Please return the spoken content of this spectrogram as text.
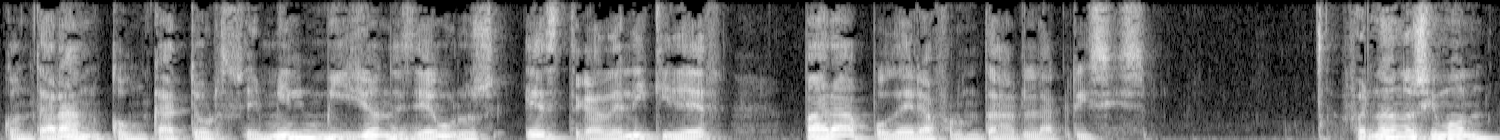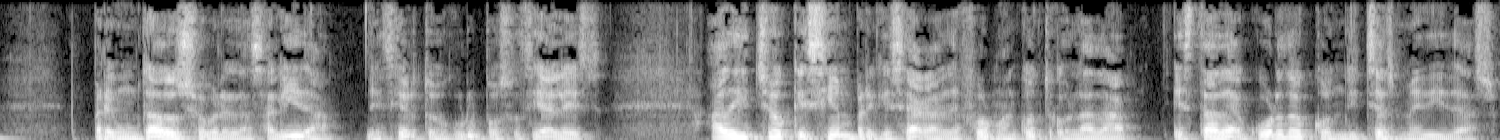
contarán con 14.000 millones de euros extra de liquidez para poder afrontar la crisis. Fernando Simón, preguntado sobre la salida de ciertos grupos sociales, ha dicho que siempre que se haga de forma controlada está de acuerdo con dichas medidas,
